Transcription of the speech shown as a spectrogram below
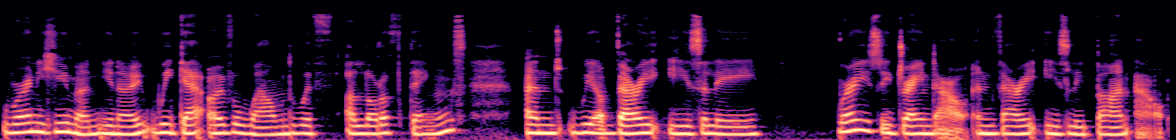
we're only human, you know, we get overwhelmed with a lot of things and we are very easily very easily drained out and very easily burnt out.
